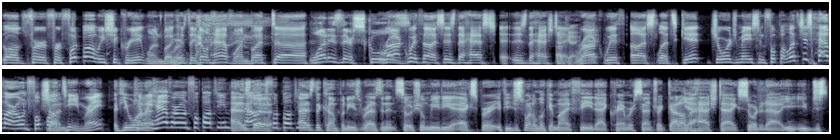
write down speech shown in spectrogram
well, for for football, we should create one, but because they don't have one. But uh, What is their school? rock with us is the hash is the hashtag. Okay. Rock Uh, with us. Let's get George Mason football. Let's just have our own football Sean, team, right? if you can wanna- we have our own football team? as College the football team. as the company's resident social media expert, if you just want to look at my feed at Kramer Centric, got all Yeah. the hashtags sorted out. You you just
